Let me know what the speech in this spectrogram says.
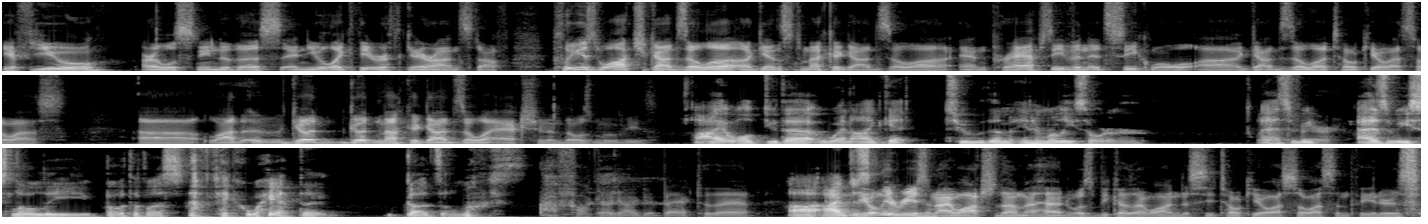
if you are listening to this and you like the Earth Garon stuff, please watch Godzilla against Mechagodzilla and perhaps even its sequel, uh, Godzilla Tokyo SOS. Uh, a lot of good, good Mechagodzilla action in those movies. I will do that when I get to them in release order. That's as we fair. as we slowly both of us pick away at the Godzilla movies. Ah, fuck, I gotta get back to that. Uh, I'm just the only reason I watched them ahead was because I wanted to see Tokyo SOS in theaters.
